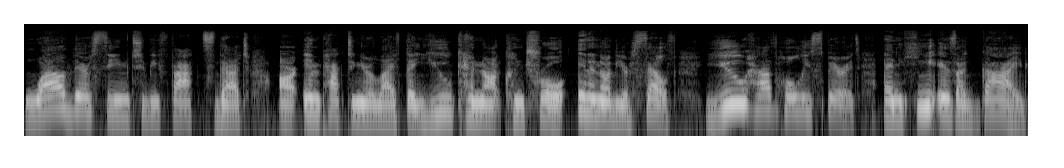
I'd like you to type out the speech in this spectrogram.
While there seem to be facts that are impacting your life that you cannot control in and of yourself, you have Holy Spirit and He is a guide.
